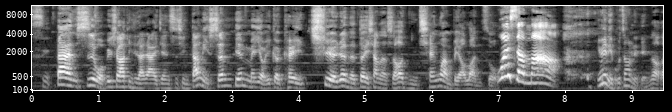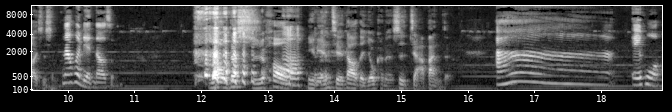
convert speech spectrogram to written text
是，但是我必须要提醒大家一件事情：，当你身边没有一个可以确认的对象的时候，你千万不要乱做。为什么？因为你不知道你连到到底是什么。那会连到什么？有的时候你连接到的有可能是假扮的。啊，A 货，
